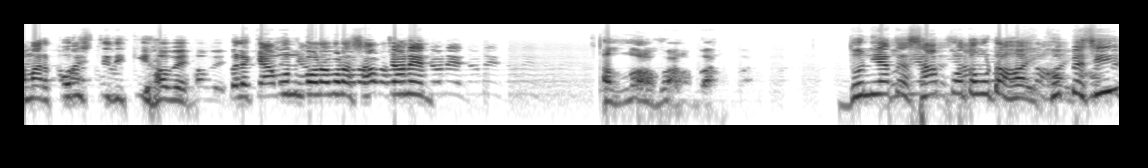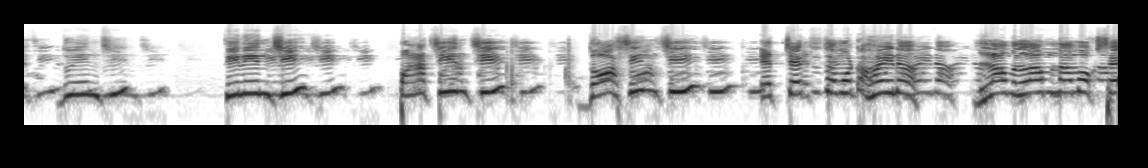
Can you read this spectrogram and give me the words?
আমার পরিস্থিতি কি হবে? বলে কেমন বড় বড় সাপ জানেন? আল্লাহ আকবার। দুনিয়াতে সাপ কত মোটা হয়? খুব বেশি? দুই ইঞ্চি? তিন ইঞ্চি, পাঁচ ইঞ্চি, দশ ইঞ্চি, এর চাইতে তো মোটা হয় না। লাম লাম নামক সে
